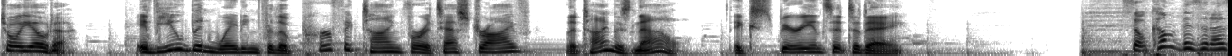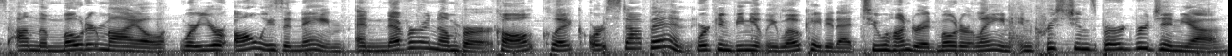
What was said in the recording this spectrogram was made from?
Toyota. If you've been waiting for the perfect time for a test drive, the time is now. Experience it today. So come visit us on the Motor Mile, where you're always a name and never a number. Call, click, or stop in. We're conveniently located at 200 Motor Lane in Christiansburg, Virginia.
